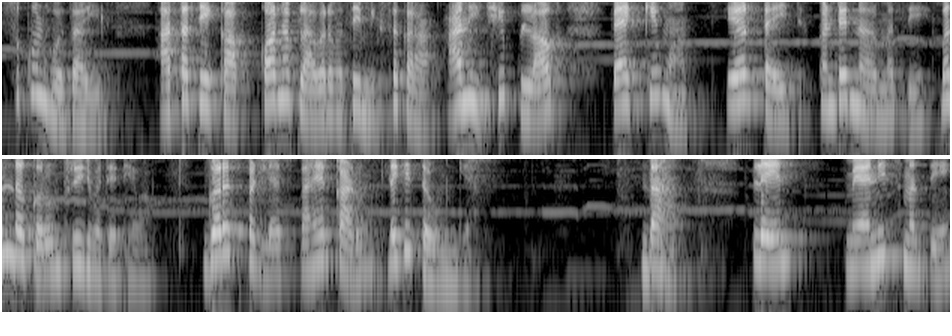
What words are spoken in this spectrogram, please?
सुकून हो जाईल. आता ते काप कॉर्नफ्लावरमध्ये मिक्स करा आणि झिप लॉग बॅग किंवा एअरटाईट कंटेनरमध्ये बंद करून फ्रीजमध्ये ठेवा. गरज पडल्यास बाहेर काढून लगेच तळून घ्या. दहा. प्लेन मॅनीजमध्ये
